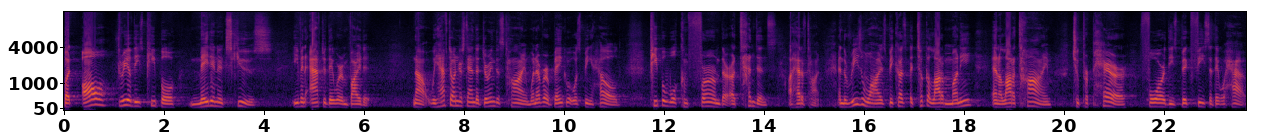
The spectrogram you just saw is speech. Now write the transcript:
But all three of these people made an excuse even after they were invited. Now, we have to understand that during this time, whenever a banquet was being held, people will confirm their attendance ahead of time. And the reason why is because it took a lot of money and a lot of time to prepare for these big feasts that they will have.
